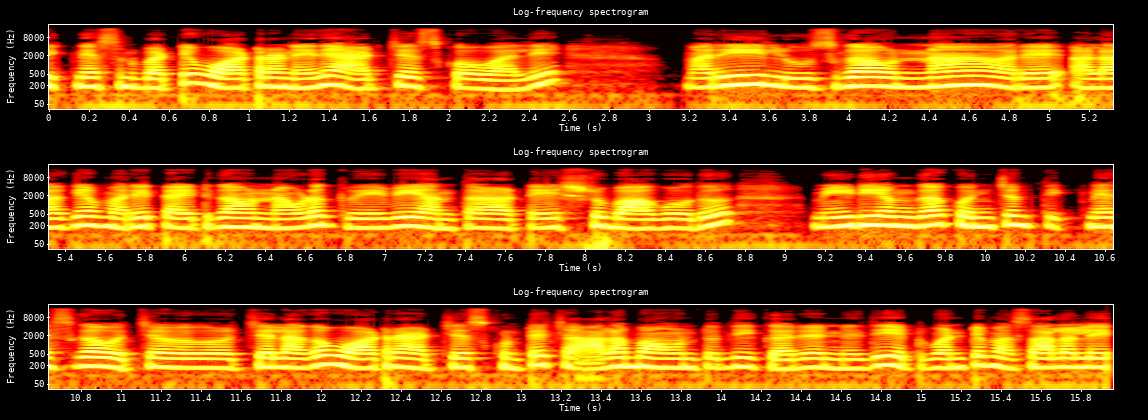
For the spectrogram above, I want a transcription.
థిక్నెస్ని బట్టి వాటర్ అనేది యాడ్ చేసుకోవాలి. మరీ లూజ్గా ఉన్నా అరే అలాగే మరీ టైట్గా ఉన్నా కూడా గ్రేవీ అంత టేస్ట్ బాగోదు. మీడియంగా కొంచెం థిక్నెస్గా వచ్చే వచ్చేలాగా వాటర్ యాడ్ చేసుకుంటే చాలా బాగుంటుంది ఈ కర్రీ అనేది. ఎటువంటి మసాలాలు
